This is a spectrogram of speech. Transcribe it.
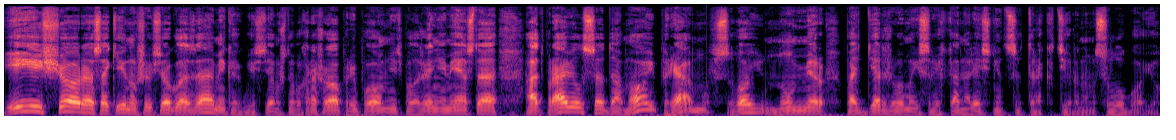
и еще раз окинувший все глазами, как бы с тем, чтобы хорошо припомнить положение места, отправился домой прямо в свой номер, поддерживаемый слегка на лестнице трактирным слугою.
